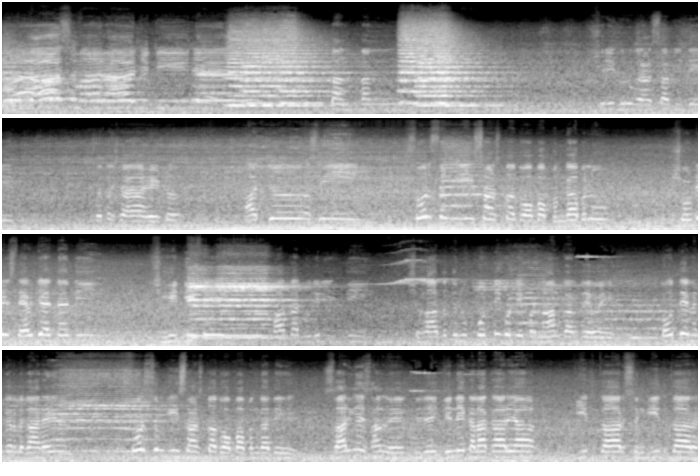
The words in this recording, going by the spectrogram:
ਗੁਰਦਾਸ ਮਹਾਰਾਜ ਕੀ ਜੈ। ਤਨ ਤਨ ਸ੍ਰੀ ਗੁਰੂ ਗ੍ਰੰਥ ਸਾਹਿਬ ਜੀ ਦੇ ਛਤਰ ਛਾਇਆ ਹੇਠ ਅੱਜ ਅਸੀਂ ਸੁਰ ਸੰਗੀਤ ਸੰਸਥਾ ਦੁਆਬਾ ਬੰਗਾ ਵੱਲੋਂ ਛੋਟੇ ਸਾਹਿਬਜ਼ਾਦਿਆਂ ਦੀ ਸ਼ਹੀਦੀ ਤੇ ਮਾਤਾ ਗੁਜਰੀ ਦੀ ਸ਼ਹਾਦਤ ਨੂੰ ਕੋਟੀ ਕੋਟੀ ਪ੍ਰਣਾਮ ਕਰਦੇ ਹੋਏ ਦੋਦੇ ਲੰਗਰ ਲਗਾ ਰਹੇ ਹਾਂ। ਸੁਰ ਸੰਗੀਤ ਸੰਸਥਾ ਦੁਆਬਾ ਬੰਗਾ ਦੇ ਸਾਰੀਆਂ ਜਿੰਨੇ ਕਲਾਕਾਰ ਆ ਗੀਤਕਾਰ ਸੰਗੀਤਕਾਰ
